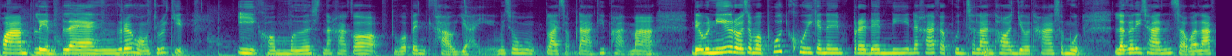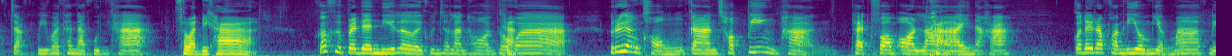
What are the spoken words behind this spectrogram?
ความเปลี่ยนแปลงเรื่องของธุรกิจ e-commerce นะคะ ก็ถือว่าเป็นข่าวใหญ่เมื่อช่วงปลายสัปดาห์ที่ผ่านมา เดี๋ยววันนี้เราจะมาพูดคุยกันในประเด็นนี้นะคะ กับคุณชลานทรโยธาสมุทรแล้วก็ดิฉันสาวรักษ์จากวิวัฒนาคุณค่ะ สวัสดีค่ะ ก็คือประเด็นนี้เลยคุณชลันทรเพราะค่ะว่าเรื่องของการช้อปปิ้งผ่านแพลตฟอร์มออนไลน์นะคะ ก็ได้รับความนิยมอย่างมากใน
